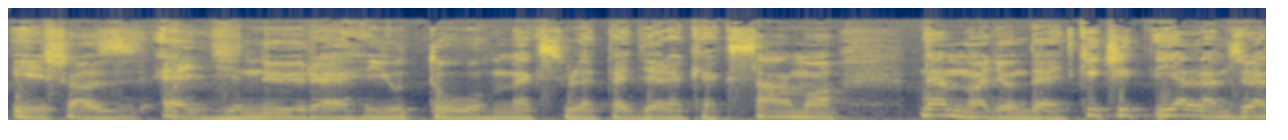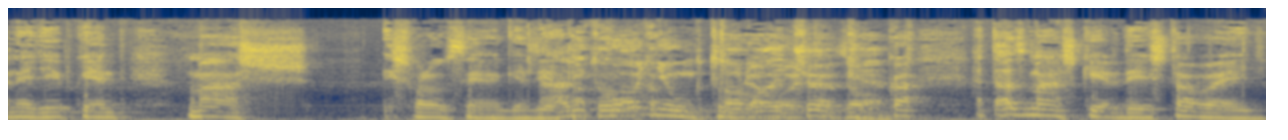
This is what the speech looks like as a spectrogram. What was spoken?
és az egy nőre jutó megszületett gyerekek száma, nem nagyon, de egy kicsit, jellemzően egyébként más és valószínűleg ezért Állítólag a konjunktúra volt csökkent. az oka. Hát az más kérdés, tavaly egy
